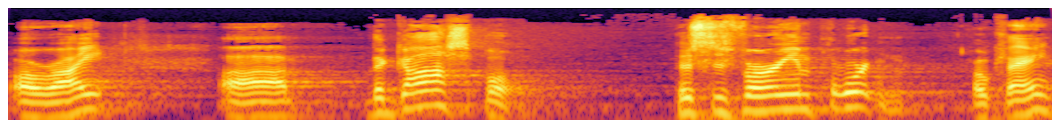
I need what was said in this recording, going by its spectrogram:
all right, uh, the gospel. This is very important, okay?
